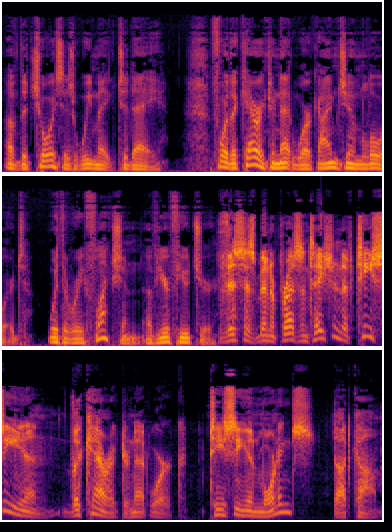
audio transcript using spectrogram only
of the choices we make today. For the Character Network, I'm Jim Lord with a reflection of your future. This has been a presentation of TCN, the Character Network. TCNMornings.com.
